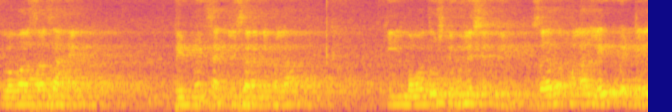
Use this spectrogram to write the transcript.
की बाबा असं असं आहे. ट्रीटमेंट सांगितली सरांनी मला की बाबा तू स्टिम्युलेशन घे. सर मला लेट भेटले.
